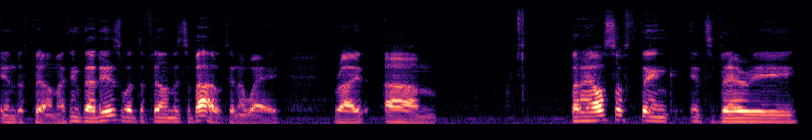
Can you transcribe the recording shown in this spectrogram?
in the film. I think that is what the film is about in a way, right? Um, but I also think it's very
